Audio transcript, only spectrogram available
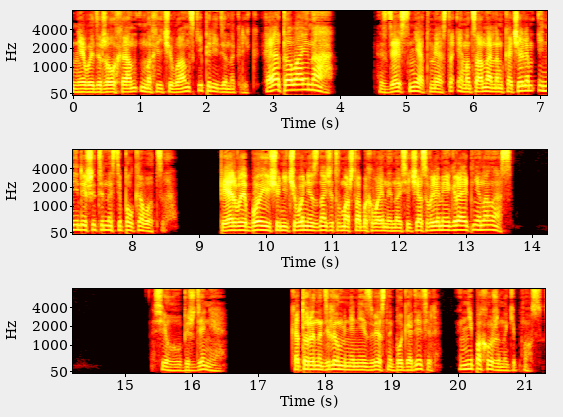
Не выдержал хан Нахичеванский, перейдя на крик. «Это война! Здесь нет места эмоциональным качелям и нерешительности полководца. Первый бой еще ничего не значит в масштабах войны, но сейчас время играет не на нас. Сила убеждения, которой наделил меня неизвестный благодетель, не похожа на гипноз.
